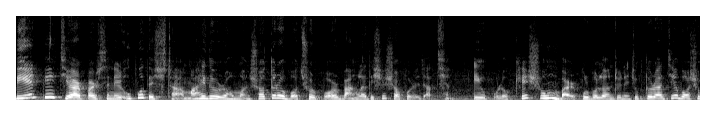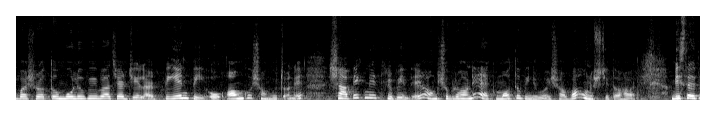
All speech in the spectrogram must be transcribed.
বিএনপি চেয়ারপারসনের উপদেষ্টা মাহিদুর রহমান সতেরো বছর পর বাংলাদেশে সফরে যাচ্ছেন। এই উপলক্ষে সোমবার পূর্ব লন্ডনে যুক্তরাজ্যে বসবাসরত মৌলভীবাজার জেলার বিএনপি ও অঙ্গ সংগঠনের সাবেক নেতৃবৃন্দের অংশগ্রহণে এক মতবিনিময় সভা অনুষ্ঠিত হয়। বিস্তারিত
